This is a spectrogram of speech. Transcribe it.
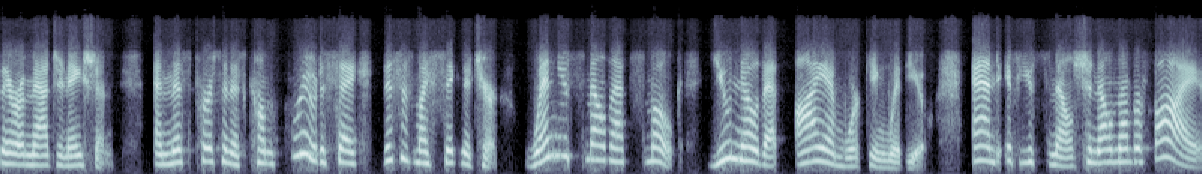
their imagination. and this person has come through to say, This is my signature. When you smell that smoke, you know that I am working with you. And if you smell Chanel number five,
